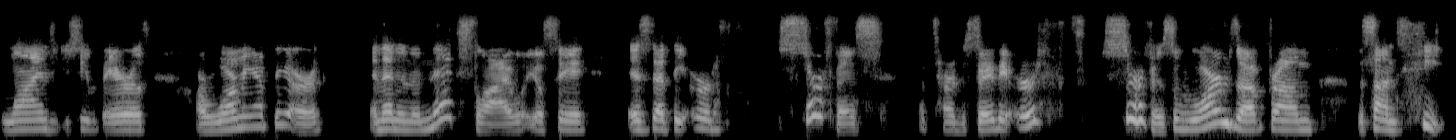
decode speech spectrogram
lines that you see with the arrows are warming up the earth. And then in the next slide, what you'll see is that the earth's surface, that's hard to say, the earth's surface warms up from the sun's heat,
